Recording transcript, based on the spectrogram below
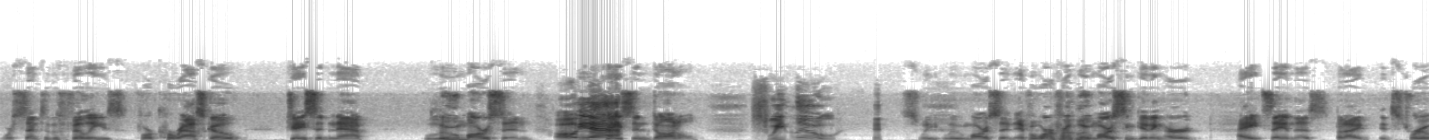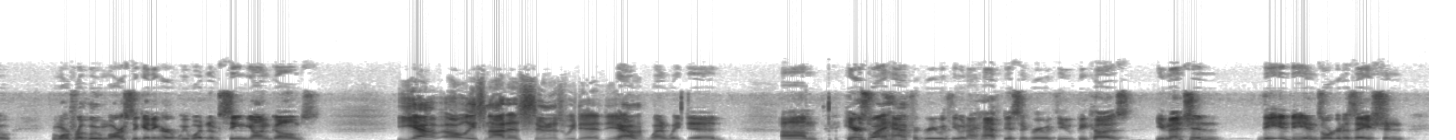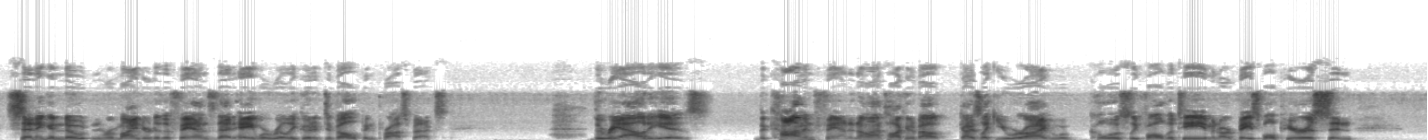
were sent to the Phillies for Carrasco, Jason Knapp, Lou Marson, Oh and yeah. Jason Donald. Sweet Lou. Sweet Lou Marson. If it weren't for Lou Marson getting hurt, I hate saying this, but I it's true. If it weren't for Lou Marson getting hurt, we wouldn't have seen Yan Gomes. Yeah, well, at least not as soon as we did. Yeah. when we did. Um, here's why I half agree with you and I half disagree with you because you mentioned the Indians organization sending a note and reminder to the fans that hey, we're really good at developing prospects. The reality is, the common fan, and I'm not talking about guys like you or I who closely follow the team and are baseball purists and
